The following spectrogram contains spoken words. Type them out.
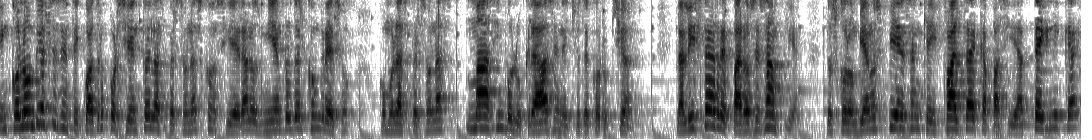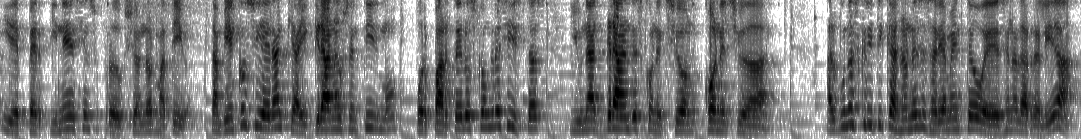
En Colombia, el 64% de las personas considera a los miembros del Congreso como las personas más involucradas en hechos de corrupción. La lista de reparos es amplia. Los colombianos piensan que hay falta de capacidad técnica y de pertinencia en su producción normativa. También consideran que hay gran ausentismo por parte de los congresistas y una gran desconexión con el ciudadano. Algunas críticas no necesariamente obedecen a la realidad,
